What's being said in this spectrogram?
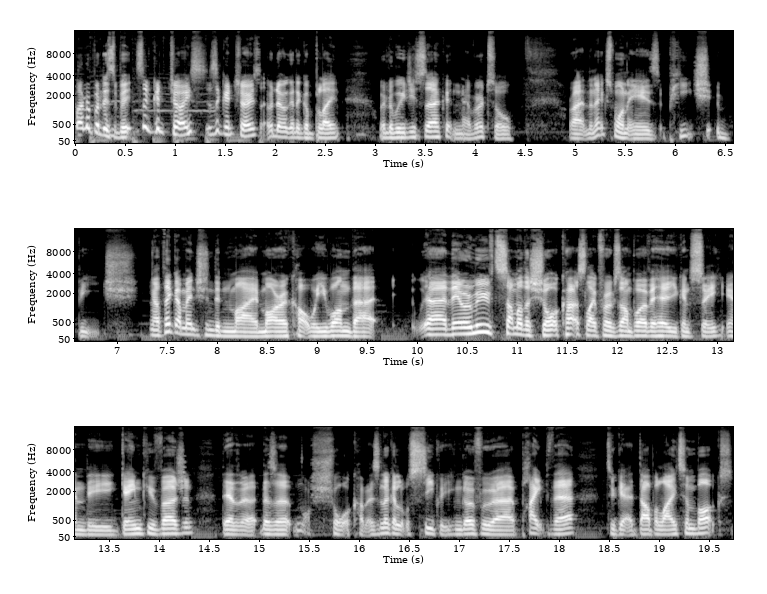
but it's a good choice. It's a good choice. I'm never going to complain with Luigi Circuit. Never at all. Right, the next one is Peach Beach. I think I mentioned in my Mario Kart Wii one that uh, they removed some of the shortcuts. Like, for example, over here you can see in the GameCube version, there's a, there's a not shortcut, there's like a little secret. You can go through a pipe there to get a double item box,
